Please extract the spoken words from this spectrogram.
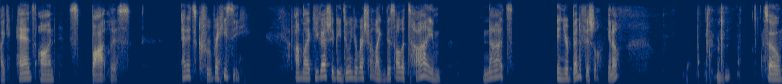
like hands on spotless. And it's crazy. I'm like, you guys should be doing your restaurant like this all the time, not in your beneficial, you know? Mm-hmm. So,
